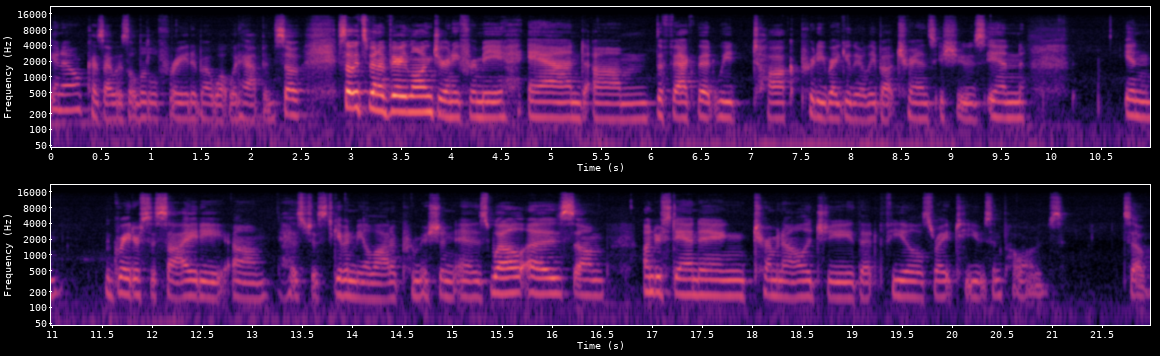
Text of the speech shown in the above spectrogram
you know because i was a little afraid about what would happen. So so it's been a very long journey for me. And um, the fact that we talk pretty regularly about trans issues in in greater society um, has just given me a lot of permission as well as um, understanding terminology that feels right to use in poems so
